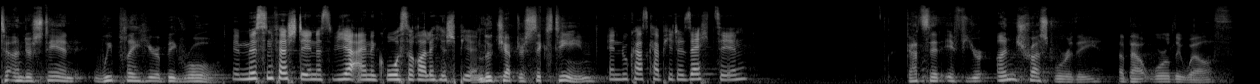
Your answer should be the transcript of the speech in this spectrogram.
to understand we play here a big role. Wir müssen verstehen, dass wir eine große Rolle hier spielen. Luke chapter 16, In Lukas Kapitel 16 God said, "If you're untrustworthy about worldly wealth,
